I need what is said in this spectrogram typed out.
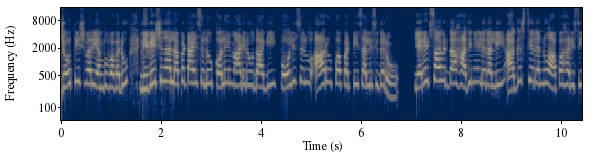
ಜ್ಯೋತೀಶ್ವರ್ ಎಂಬುವವರು ನಿವೇಶನ ಲಪಟಾಯಿಸಲು ಕೊಲೆ ಮಾಡಿರುವುದಾಗಿ ಪೊಲೀಸರು ಆರೋಪ ಪಟ್ಟಿ ಸಲ್ಲಿಸಿದರು. ಎರಡ್ ಸಾವಿರದ ಹದಿನೇಳರಲ್ಲಿ ಅಗಸ್ತ್ಯರನ್ನು ಅಪಹರಿಸಿ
